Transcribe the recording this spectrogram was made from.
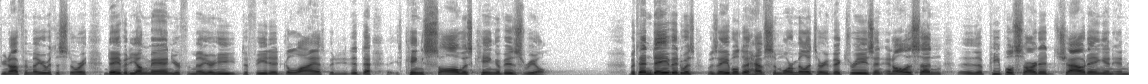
If you're not familiar with the story, David, a young man, you're familiar, he defeated Goliath, but he did that. King Saul was king of Israel. But then David was, was able to have some more military victories, and, and all of a sudden uh, the people started shouting and, and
